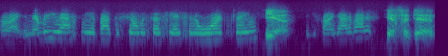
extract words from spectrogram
All right. Remember you asked me about the Film Association Awards thing? Yeah. Did you find out about it? Yes, I did.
